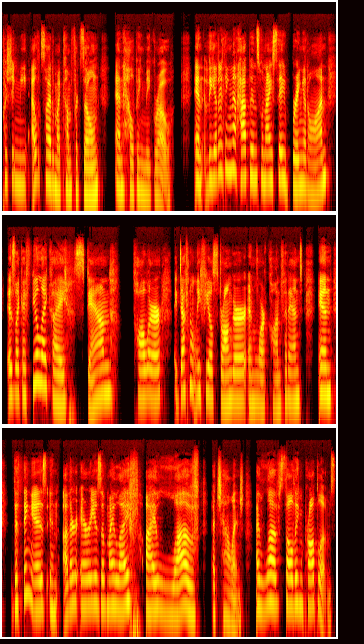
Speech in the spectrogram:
pushing me outside of my comfort zone and helping me grow. And the other thing that happens when I say bring it on is like I feel like I stand taller. I definitely feel stronger and more confident. And the thing is, in other areas of my life, I love a challenge. I love solving problems.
